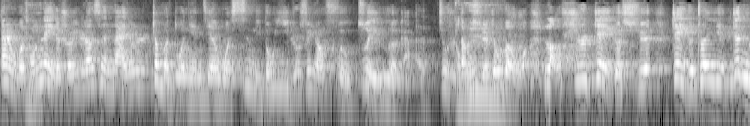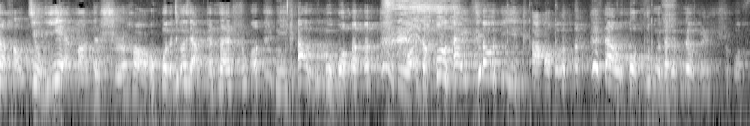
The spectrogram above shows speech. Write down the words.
但是我从那个时候一直到现在，就是这么多年间，我心里都一直非常富有罪恶感。就是当学生问我、老师这个学这个专业真的好就业吗的时候，我就想跟他说：你看我，我都来教艺考了，但我不能这么说。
